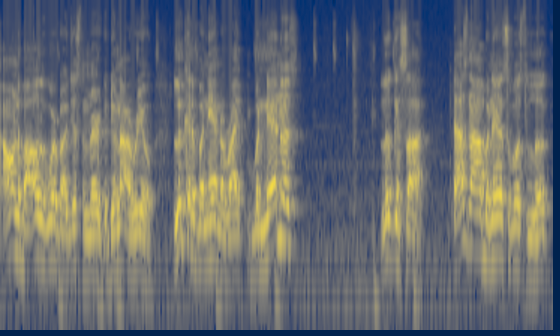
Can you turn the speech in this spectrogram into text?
I don't know about other world, but just America. They're not real. Look at a banana, right? Bananas, look inside. That's not how banana's supposed to look.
